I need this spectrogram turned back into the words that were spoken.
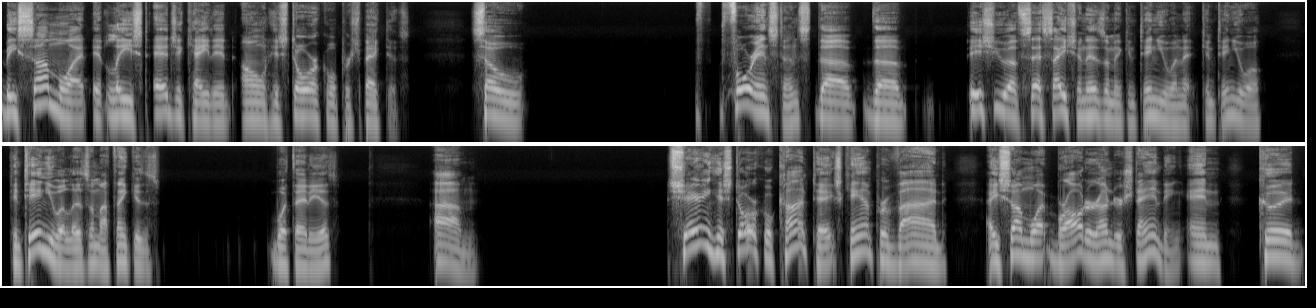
be somewhat at least educated on historical perspectives. So for instance, the the issue of cessationism and continual continual continualism, I think is what that is. Um, sharing historical context can provide a somewhat broader understanding and could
